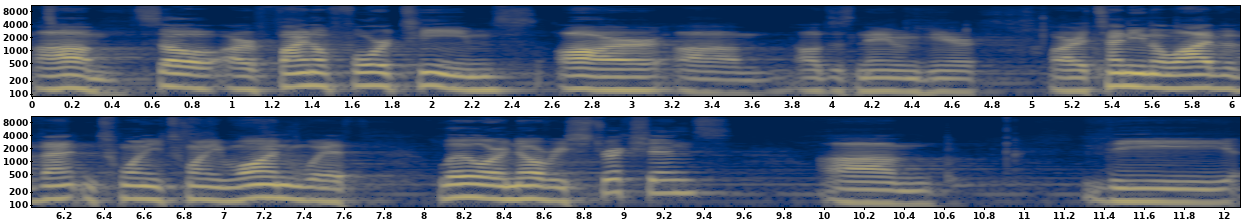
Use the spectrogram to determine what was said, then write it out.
Um, so our final four teams are, um, I'll just name them here, are attending a live event in 2021 with little or no restrictions. Um, the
